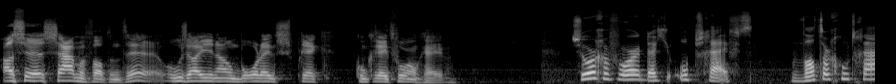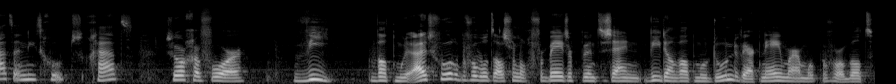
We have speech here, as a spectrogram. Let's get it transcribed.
Als uh, samenvattend, hè, hoe zou je nou een beoordelingsgesprek concreet vormgeven? Zorg ervoor dat je opschrijft wat er goed gaat en niet goed gaat. Zorg ervoor wie wat moet uitvoeren. Bijvoorbeeld als er nog verbeterpunten zijn, wie dan wat moet doen. De werknemer moet bijvoorbeeld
